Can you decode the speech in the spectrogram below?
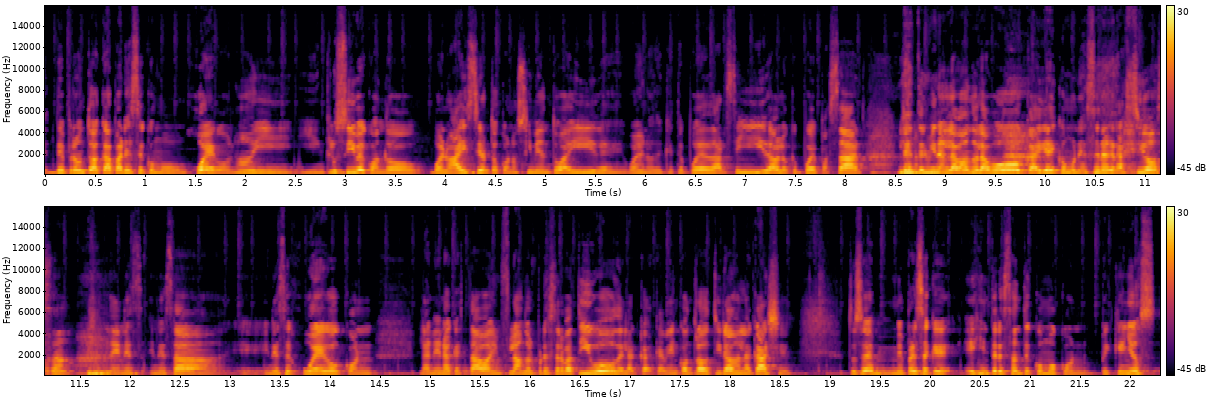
de pronto acá parece como un juego, ¿no? Y, y inclusive cuando, bueno, hay cierto conocimiento ahí de, bueno, de que te puede dar sida o lo que puede pasar, le terminan lavando la boca y hay como una escena graciosa en, es- en esa, eh, en ese juego con la nena que estaba inflando el preservativo de la que había encontrado tirado en la calle. Entonces, me parece que es interesante cómo con pequeños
